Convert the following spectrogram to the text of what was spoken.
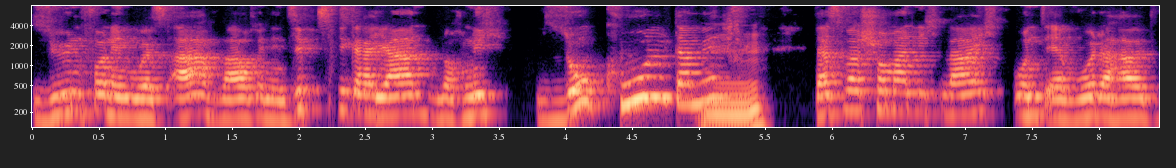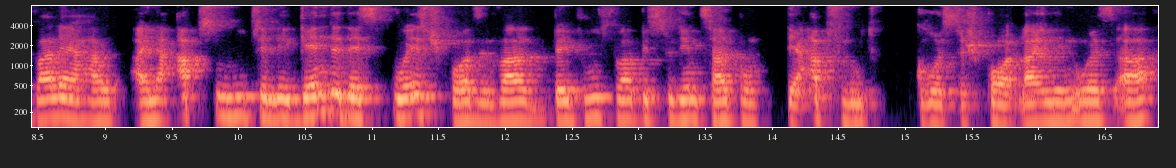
Süden von den USA, war auch in den 70er Jahren noch nicht so cool damit. Mhm. Das war schon mal nicht leicht und er wurde halt, weil er halt eine absolute Legende des US-Sports war. Babe Ruth war bis zu dem Zeitpunkt der absolut größte Sportler in den USA,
